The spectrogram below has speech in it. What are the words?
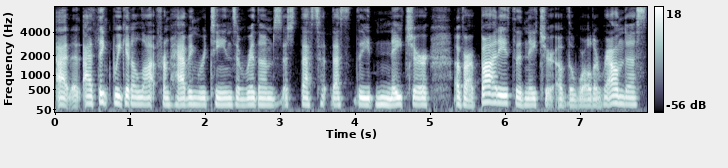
I, I think we get a lot from having routines and rhythms. That's, that's, that's the nature of our bodies, the nature of the world around us,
